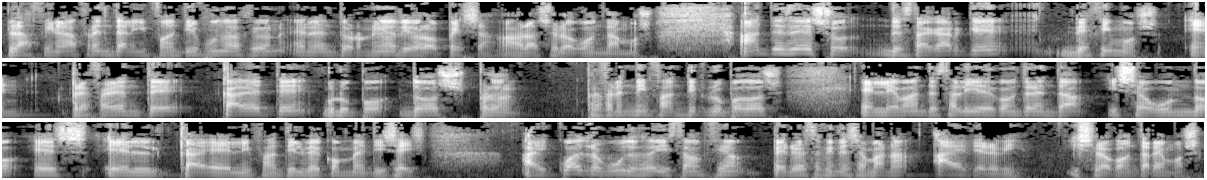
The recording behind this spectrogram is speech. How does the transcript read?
la final frente a la Infantil Fundación en el torneo de Oropesa. Ahora se lo contamos. Antes de eso, destacar que decimos en preferente cadete, grupo 2, perdón, preferente infantil grupo 2, el Levante está líder con 30 y segundo es el, el infantil B con 26. Hay cuatro puntos de distancia, pero este fin de semana hay derby y se lo contaremos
